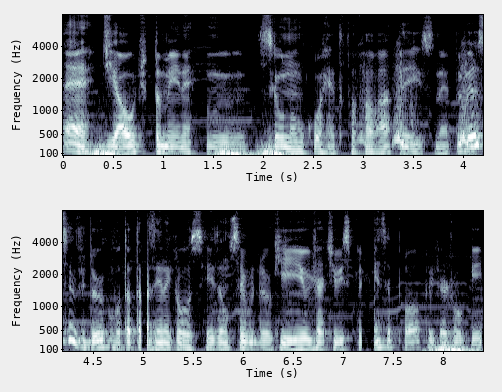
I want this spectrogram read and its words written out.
é, de áudio também, né? O seu nome correto para falar, é isso, né? Primeiro servidor que eu vou estar tá trazendo aqui para vocês é um servidor que eu já tive experiência própria, já joguei.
